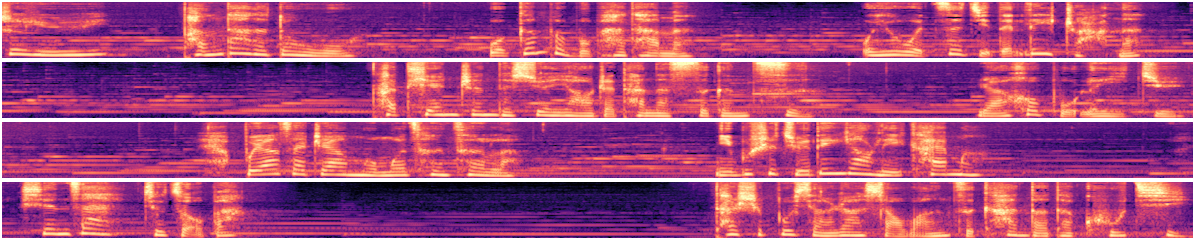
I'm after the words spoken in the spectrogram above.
至于庞大的动物，我根本不怕它们，我有我自己的利爪呢。他天真的炫耀着他那四根刺，然后补了一句：“不要再这样磨磨蹭蹭了，你不是决定要离开吗？现在就走吧。”他是不想让小王子看到他哭泣，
